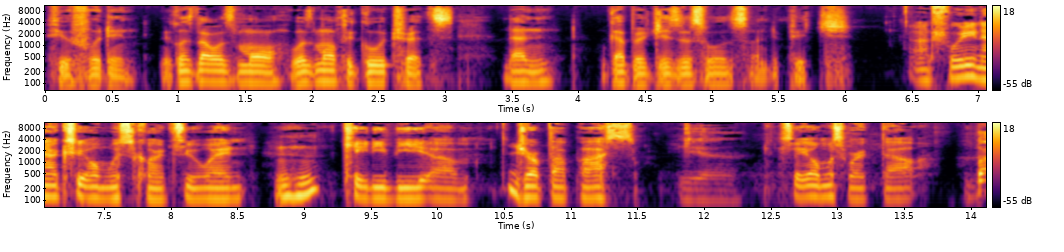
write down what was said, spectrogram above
Phil Foden because that was more was more of a goal threat than Gabriel Jesus was on the pitch. And Foden actually almost scored too when Mm-hmm. KDB um dropped that pass. Yeah. So it almost worked out. But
